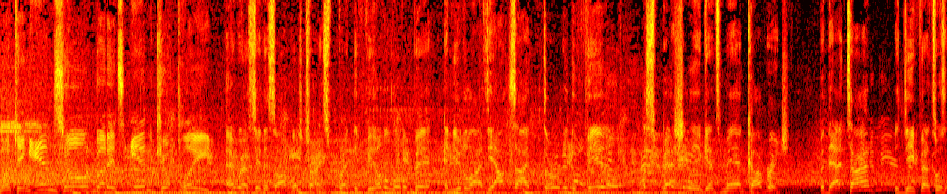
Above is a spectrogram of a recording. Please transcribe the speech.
Looking in zone, but it's incomplete. And we're going to see this offense try and spread the field a little bit and utilize the outside third of the field, especially against man coverage. But that time, the defense was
